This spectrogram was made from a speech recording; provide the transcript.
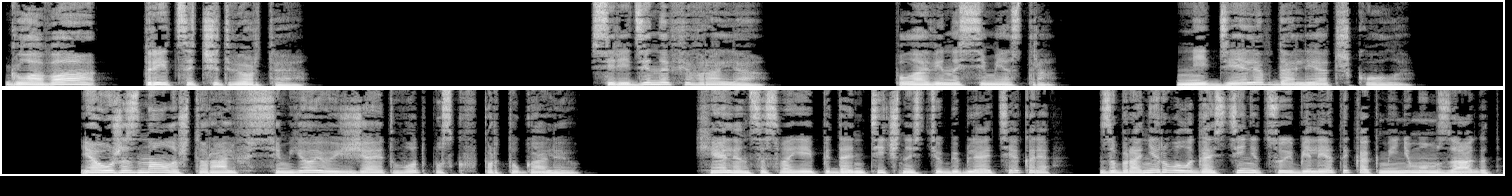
Глава 34. Середина февраля. Половина семестра. Неделя вдали от школы. Я уже знала, что Ральф с семьей уезжает в отпуск в Португалию. Хелен со своей педантичностью библиотекаря забронировала гостиницу и билеты как минимум за год.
